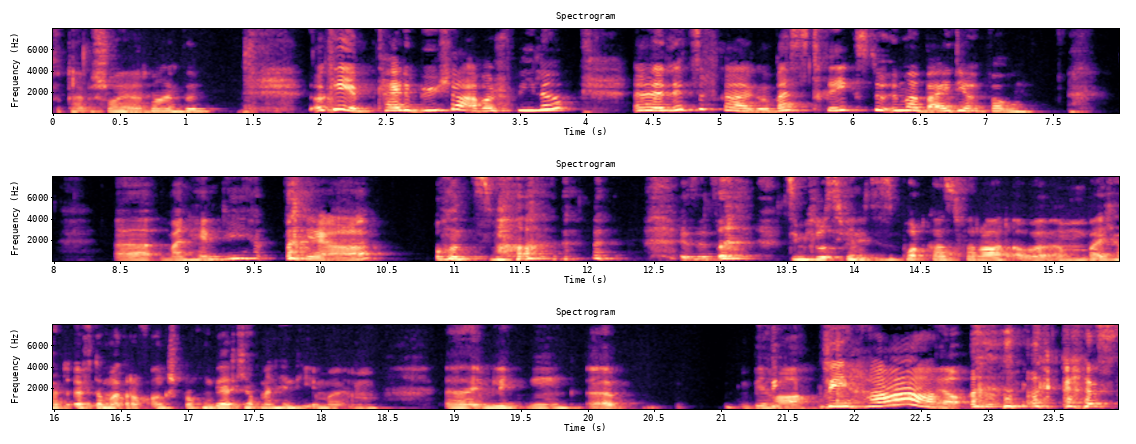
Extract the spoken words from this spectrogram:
Total bescheuert. Wahnsinn. Okay, keine Bücher, aber Spiele. Äh, letzte Frage. Was trägst du immer bei dir und warum? Äh, mein Handy Ja. Und zwar ist jetzt ziemlich lustig, wenn ich diesen Podcast verrate, aber ähm, weil ich halt öfter mal drauf angesprochen werde, ich habe mein Handy immer im, äh, im linken äh, BH. BH! Ja, Krass.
